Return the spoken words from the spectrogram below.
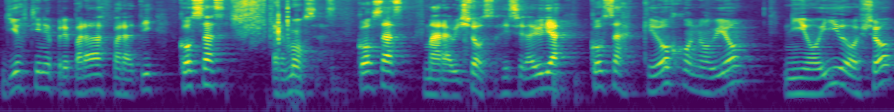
Dios tiene preparadas para ti cosas hermosas, cosas maravillosas. Dice la Biblia, cosas que ojo no vio, ni oído oyó,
